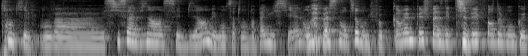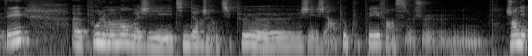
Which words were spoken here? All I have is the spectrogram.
tranquille. On va, si ça vient, c'est bien, mais bon, ça tombera pas du ciel. On va pas se mentir, donc il faut quand même que je fasse des petits efforts de mon côté. Euh, pour le moment, moi, j'ai Tinder, j'ai un petit peu, j'ai un peu coupé. Enfin, je, j'en ai,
